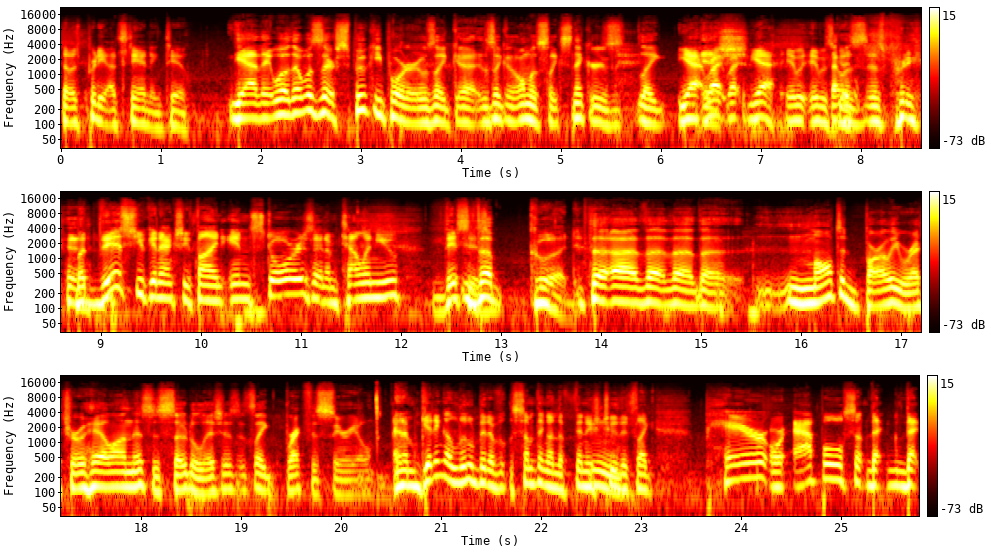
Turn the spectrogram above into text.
that was pretty outstanding too. Yeah, they well, that was their spooky porter. It was like uh, it was like almost like Snickers, like Yeah, right, right. Yeah, it, it was. That good. was it was pretty good. But this you can actually find in stores, and I'm telling you, this is The- good. the uh, the the the malted barley retrohale on this is so delicious. It's like breakfast cereal. And I'm getting a little bit of something on the finish Hmm. too that's like pear or apple. Some, that that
